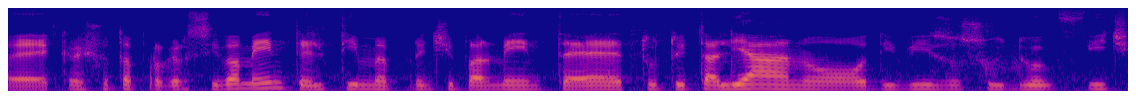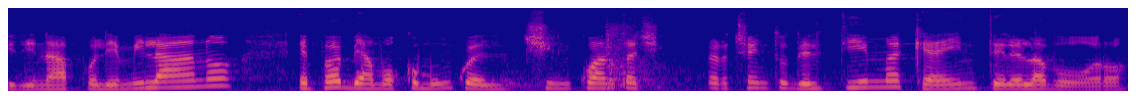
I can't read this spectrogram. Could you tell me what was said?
È cresciuta progressivamente, il team principalmente è tutto italiano, diviso sui due uffici di Napoli e Milano, e poi abbiamo comunque il 55% del team che è in telelavoro.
